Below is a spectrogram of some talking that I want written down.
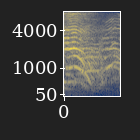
two.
